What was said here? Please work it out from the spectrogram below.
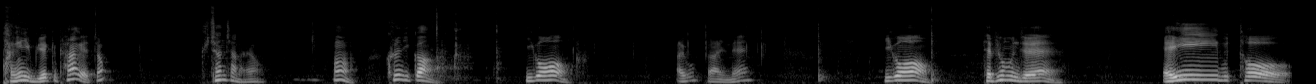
당연히 위에 게 편하겠죠? 귀찮잖아요. 어. 그러니까 이거 아이고 아니네. 이거 대표 문제 A부터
